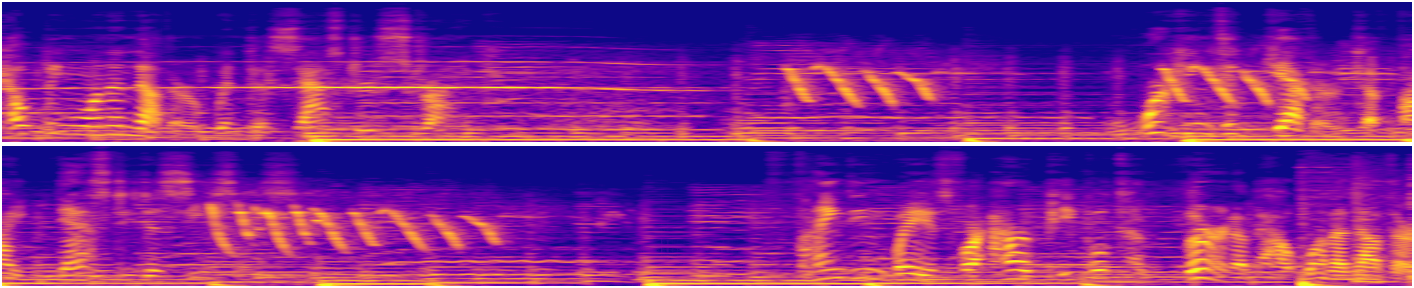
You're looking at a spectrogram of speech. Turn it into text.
Helping one another when disasters strike. Working together to fight nasty diseases. Finding ways for our people to learn about one another.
